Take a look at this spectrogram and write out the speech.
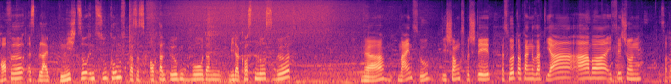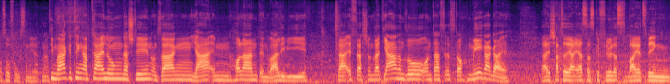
hoffe, es bleibt nicht so in Zukunft, dass es auch dann irgendwo dann wieder kostenlos wird. ja, meinst du, die Chance besteht? Es wird doch dann gesagt, ja, aber ich sehe schon Das hat auch so funktioniert. Ne? die Marketingabteilungen da stehen und sagen, ja, in Holland, in Walibi, da ist das schon seit Jahren so und das ist doch mega geil. Ja, ich hatte ja erst das Gefühl, das war jetzt wegen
